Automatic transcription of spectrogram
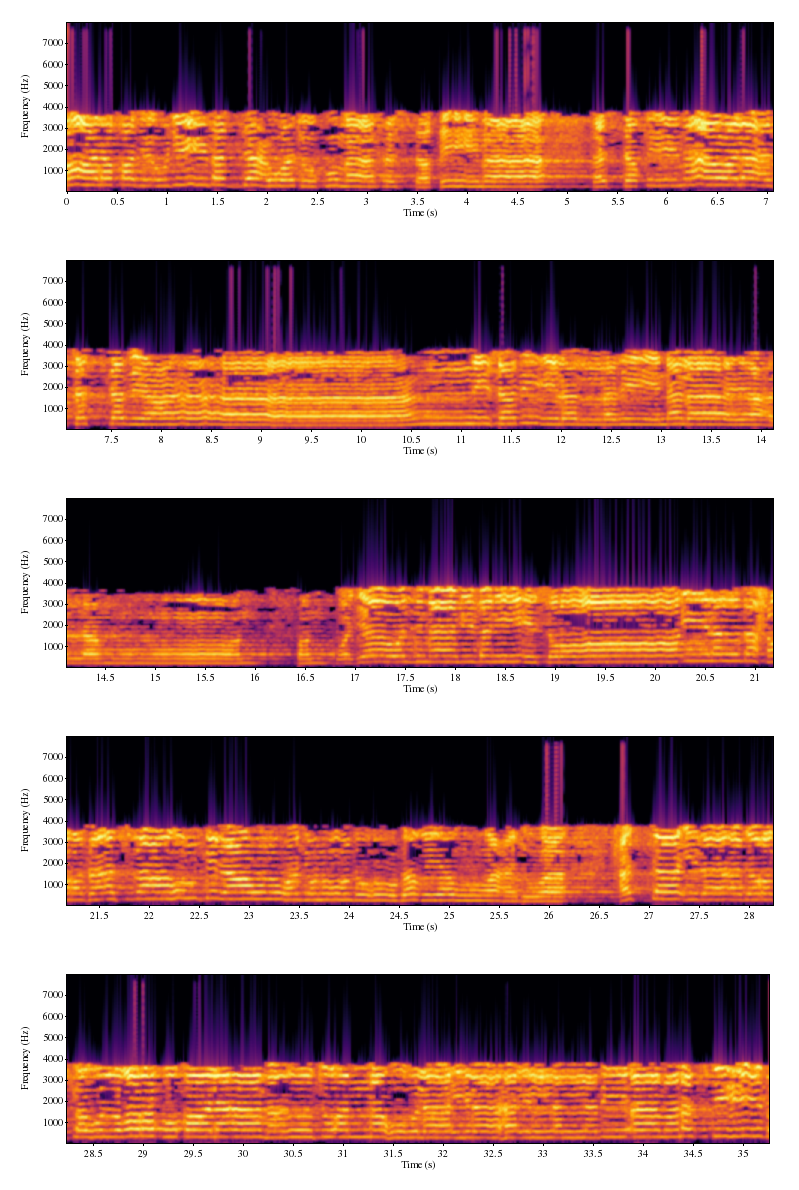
قال قد أجيبت دعوتكما فاستقيما فاستقيما ولا تتبعان سبيل الذين لا يعلمون. وجاوزنا ببني إسرائيل البحر فأتبعهم فرعون وجنوده بغيا وعدوا. حتى إذا أدركه الغرق قال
